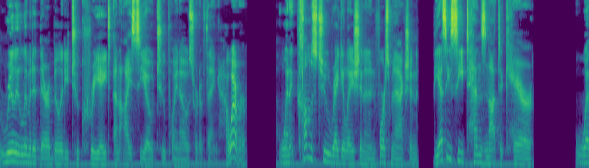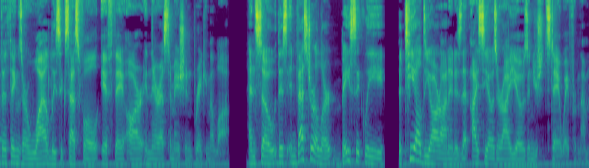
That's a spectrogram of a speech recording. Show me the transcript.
really limited their ability to create an ICO 2.0 sort of thing. However, when it comes to regulation and enforcement action, the SEC tends not to care whether things are wildly successful if they are, in their estimation, breaking the law. And so, this investor alert basically, the TLDR on it is that ICOs are IEOs and you should stay away from them.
